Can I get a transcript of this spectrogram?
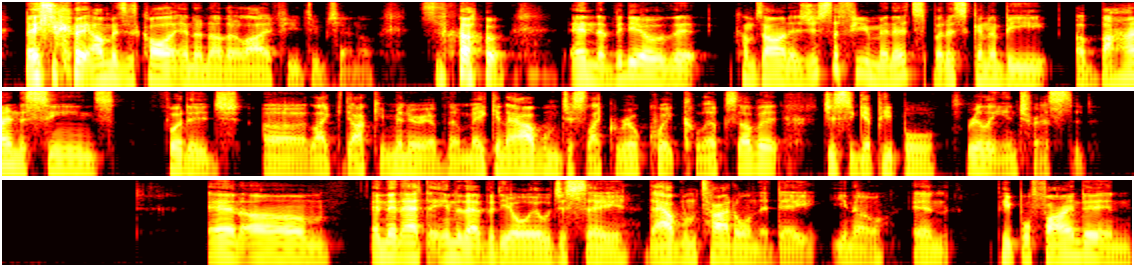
Basically i'm gonna just call it in another life youtube channel. So and the video that comes on is just a few minutes, but it's gonna be a behind the scenes footage, uh, like documentary of them making the album, just like real quick clips of it, just to get people really interested. And um, and then at the end of that video, it would just say the album title and the date, you know, and people find it, and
